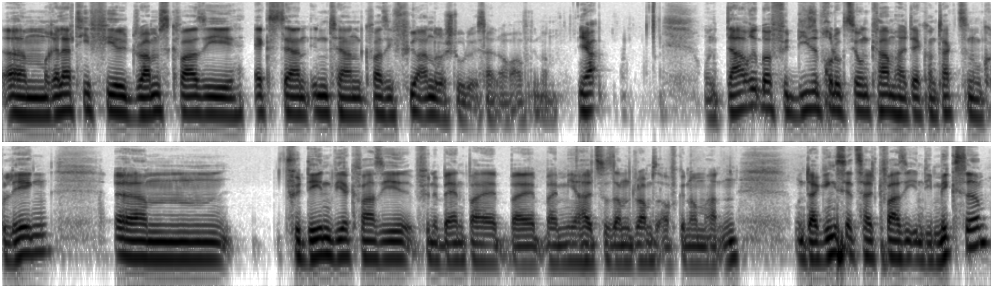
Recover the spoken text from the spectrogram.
ähm, relativ viel Drums quasi extern, intern quasi für andere Studios halt auch aufgenommen. Ja. Und darüber für diese Produktion kam halt der Kontakt zu einem Kollegen, ähm, für den wir quasi für eine Band bei, bei, bei mir halt zusammen Drums aufgenommen hatten. Und da ging es jetzt halt quasi in die Mixe.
